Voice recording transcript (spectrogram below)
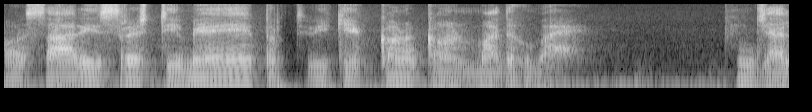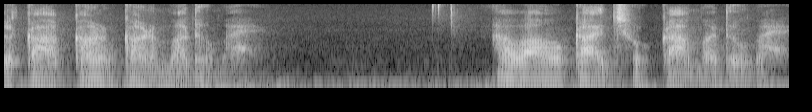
और सारी सृष्टि में पृथ्वी के कण कण मधुमय जल का कण कण मधुमय हवाओं का झोंका मधुमय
